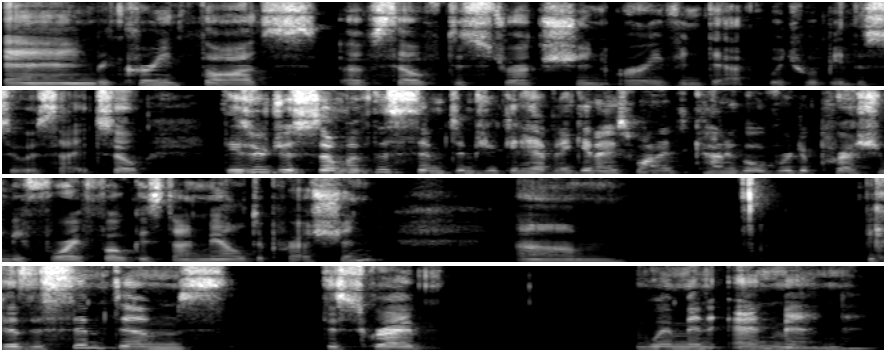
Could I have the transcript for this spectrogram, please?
and recurring thoughts of self destruction or even death, which would be the suicide. So, these are just some of the symptoms you can have. And again, I just wanted to kind of go over depression before I focused on male depression, um, because the symptoms describe women and men.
